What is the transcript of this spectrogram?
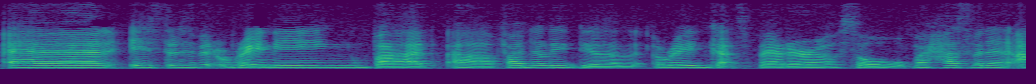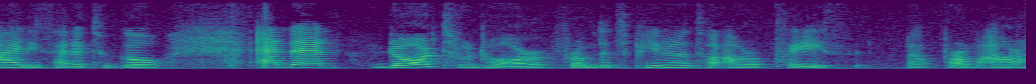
And it's a little bit raining but uh, finally the rain gets better so my husband and I decided to go. And then door to door from the terminal to our place from our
